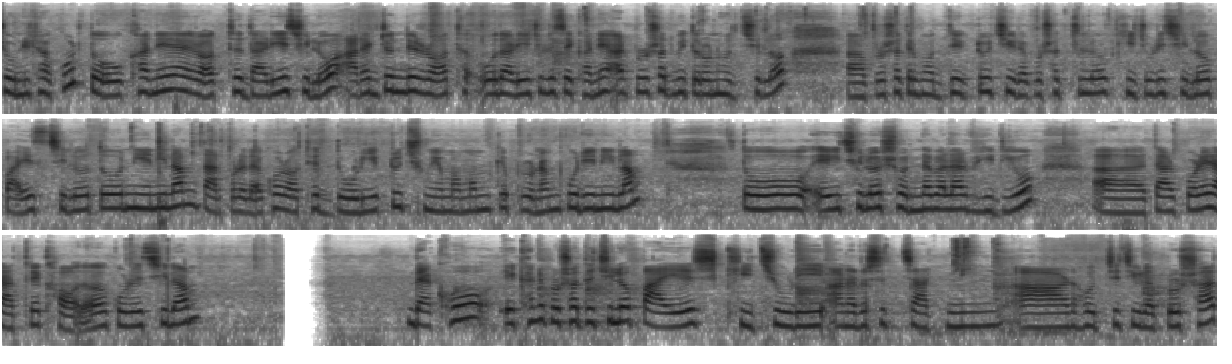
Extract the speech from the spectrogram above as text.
চণ্ডী ঠাকুর। তো ওখানে রথ দাঁড়িয়েছিল, আরেকজনদের রথ ও দাঁড়িয়েছিল সেখানে। আর প্রসাদ বিতরণ হচ্ছিল। প্রসাদের মধ্যে একটু চিরা প্রসাদ ছিল, খিচুড়ি ছিল, পায়েস ছিল, তো নিয়ে নিলাম। তারপরে দেখো রথের দড়ি, একটু ছুঁয়ে মামামকে প্রণাম করিয়ে নিলাম। তো এই ছিল সন্ধ্যাবেলার ভিডিও তারপরে রাত্রে খাওয়া দাওয়া করেছিলাম। দেখো, এখানে প্রসাদে ছিল পায়েস, খিচুড়ি, আনারসের চাটনি আর হচ্ছে চিড়া প্রসাদ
